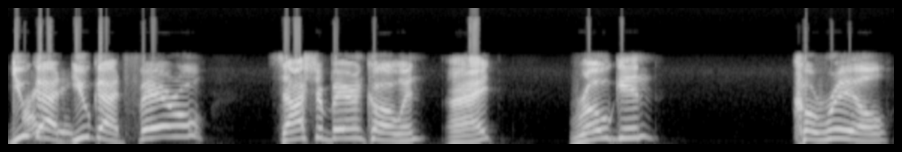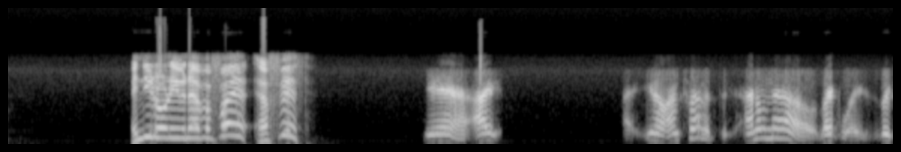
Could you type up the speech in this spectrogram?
You I got you got Ferrell, Sacha Baron Cohen, all right? Rogen, Carell, and you don't even have a, fi a fifth. Yeah, I, I you know, I'm trying to I don't know. Like wait, like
